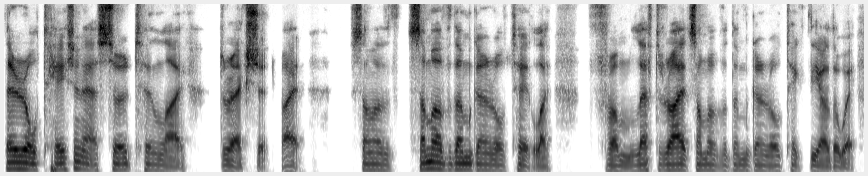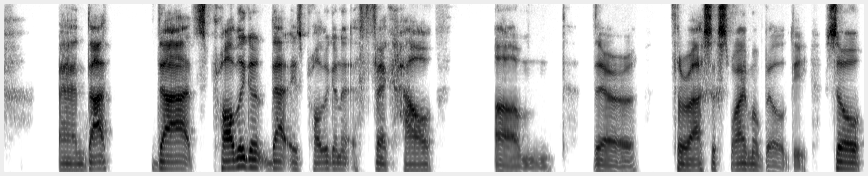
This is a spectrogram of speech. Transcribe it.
their rotation at a certain like direction, right? Some of some of them gonna rotate like from left to right, some of them gonna rotate the other way. And that that's probably gonna that is probably gonna affect how um their thoracic spine mobility. So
